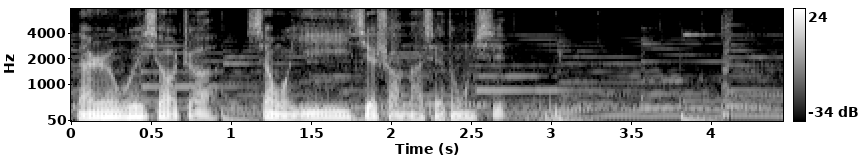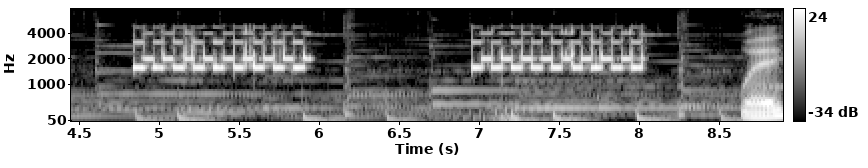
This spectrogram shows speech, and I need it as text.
男人微笑着向我一一介绍那些东西。喂，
